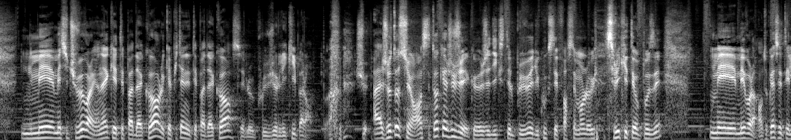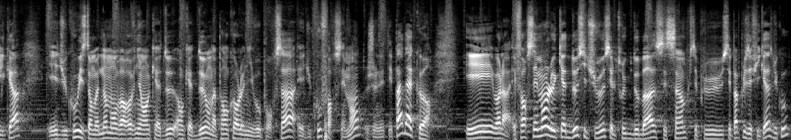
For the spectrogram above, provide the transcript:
mais, mais si tu veux, voilà, il y en a qui n'étaient pas d'accord. Le capitaine n'était pas d'accord. C'est le plus vieux de l'équipe. Alors, je, ah, je hein, c'est toi qui as jugé que j'ai dit que c'était le plus vieux et du coup que c'était forcément celui qui était opposé. Mais, mais voilà, en tout cas c'était le cas. Et du coup, ils étaient en mode non, mais on va revenir en 4-2, en 4-2, on n'a pas encore le niveau pour ça. Et du coup, forcément, je n'étais pas d'accord. Et voilà. Et forcément, le 4-2, si tu veux, c'est le truc de base, c'est simple, c'est plus, c'est pas plus efficace du coup,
